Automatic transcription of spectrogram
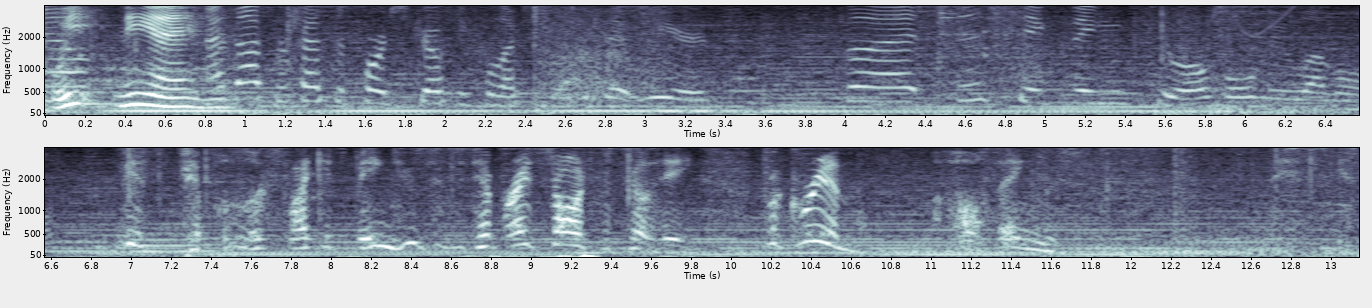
Oh, อุ้ย yeah. You นี่ไง know, I thought Professor Port's trophy collection was a bit weird. But this takes things to a whole new level. This temple looks like it's being used as a temporary storage facility for Grim, of all things. This is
